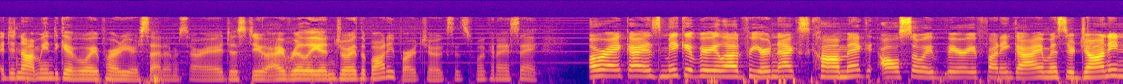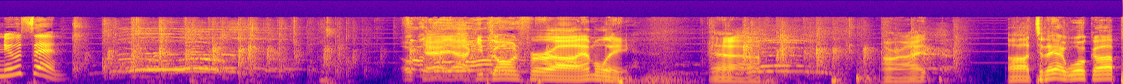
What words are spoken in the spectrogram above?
I did not mean to give away part of your set. I'm sorry. I just do. I really enjoy the body part jokes. It's what can I say? All right, guys. Make it very loud for your next comic. Also, a very funny guy, Mr. Johnny Newson. Okay, yeah, keep going for uh, Emily. Yeah. All right. Uh, today I woke up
